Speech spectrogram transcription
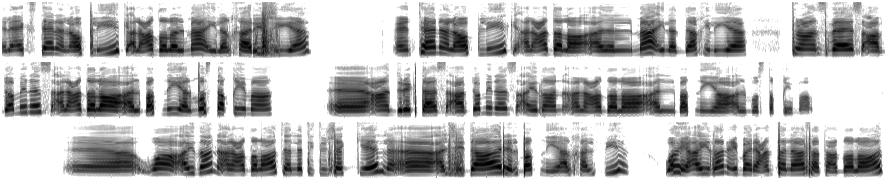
ال external oblique العضلة المائلة الخارجية internal oblique العضلة المائلة الداخلية transverse abdominis العضلة البطنية المستقيمة and rectus abdominis أيضا العضلة البطنية المستقيمة. وأيضا العضلات التي تشكل الجدار البطني الخلفي وهي أيضا عبارة عن ثلاثة عضلات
